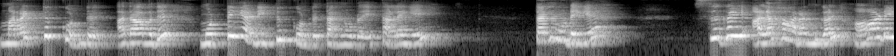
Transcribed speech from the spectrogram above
மறைத்து கொண்டு அதாவது மொட்டை அடித்து கொண்டு தன்னுடைய தலையை தன்னுடைய சிகை அலகாரங்கள் ஆடை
